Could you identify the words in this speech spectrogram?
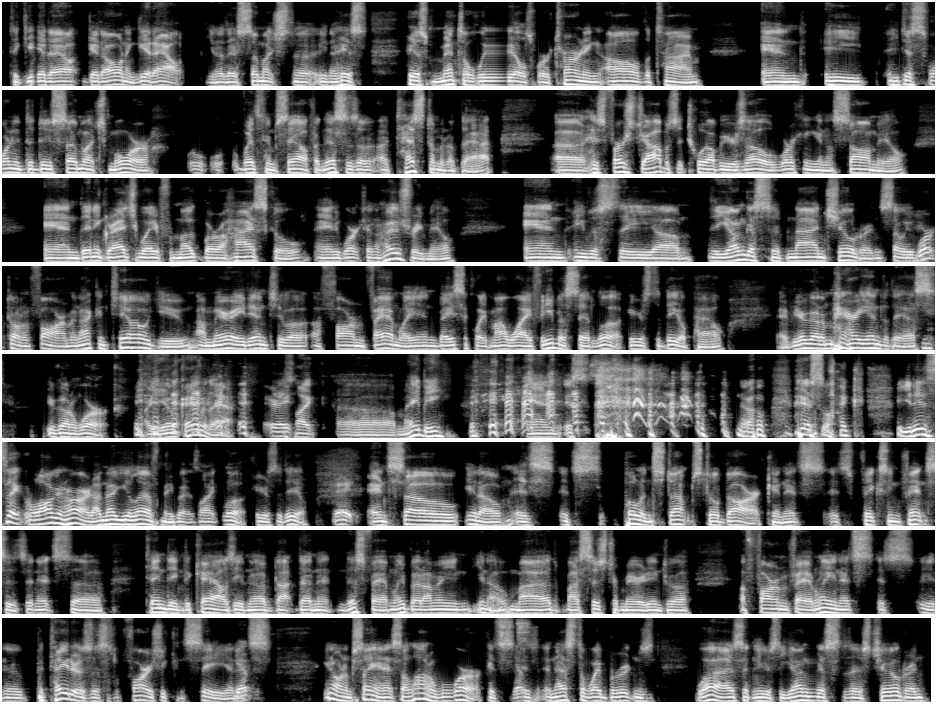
to get out, get on, and get out. You know, there's so much. Uh, you know, his his mental wheels were turning all the time, and he he just wanted to do so much more with himself. And this is a, a testament of that. Uh, his first job was at 12 years old, working in a sawmill. And then he graduated from Oakboro High School and he worked in a hosiery mill. And he was the um, the youngest of nine children, so he mm-hmm. worked on a farm. And I can tell you, I married into a, a farm family, and basically, my wife Eva said, "Look, here's the deal, pal. If you're going to marry into this, you're going to work. Are you okay with that?" right. It's like, uh, maybe. and it's know, it's like you didn't think long and hard. I know you love me, but it's like, look, here's the deal. Right. And so, you know, it's it's pulling stumps till dark, and it's it's fixing fences, and it's uh, tending to cows. Even though I've not done it in this family, but I mean, you know, my my sister married into a a farm family, and it's it's you know potatoes as far as you can see, and yep. it's you know what I'm saying. It's a lot of work. It's, yep. it's and that's the way Bruton's was, and he was the youngest of those children.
